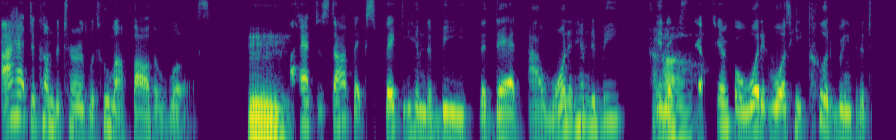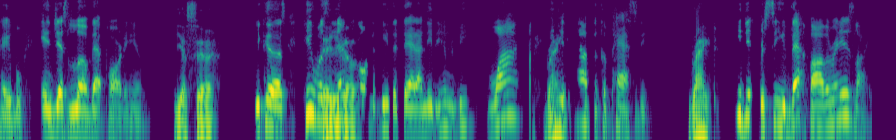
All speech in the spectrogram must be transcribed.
I had to come to terms with who my father was. Mm. I had to stop expecting him to be the dad I wanted him to be and Ah, accept him for what it was he could bring to the table and just love that part of him. yes, sir. Because he was never go. going to be the dad I needed him to be. Why? He Right, didn't have the capacity. right. He didn't receive that father in his life.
